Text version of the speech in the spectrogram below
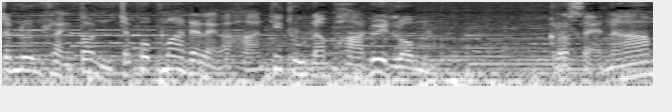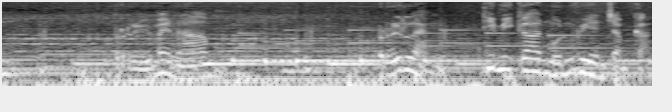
จำนวนแพลงต้นจะพบมากในแหล่งอาหารที่ถูกนำพาด้วยลม กระแสน้ำหรือแม่น้ำหรือแหล่ง ที่มีการหมุนเวียนจำกัด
